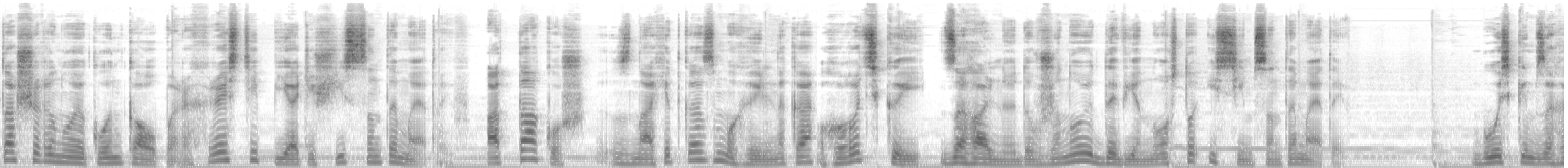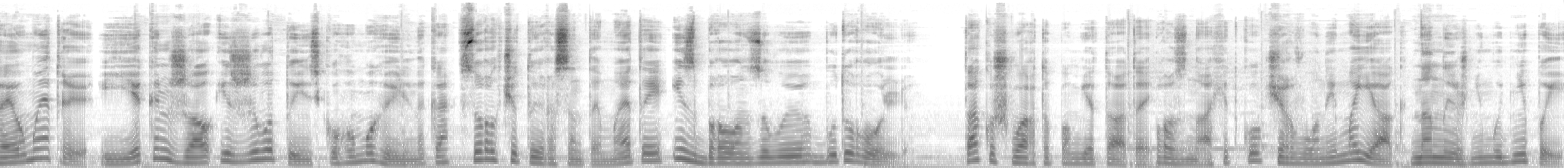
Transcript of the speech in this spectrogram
та шириною клинка у перехресті 5,6 см, а також знахідка з могильника Городський загальною довжиною 97 см. Близьким за геометрією є кинжал із животинського могильника 44 см із бронзовою бутуроллю. Також варто пам'ятати про знахідку червоний маяк на нижньому Дніпи,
